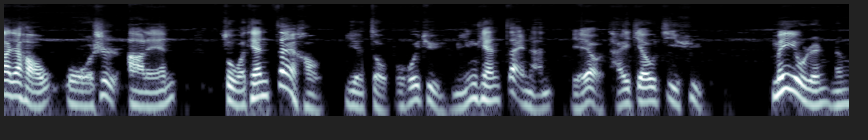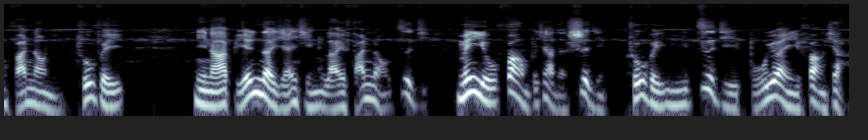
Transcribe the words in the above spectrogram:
大家好我是阿莲。昨天再好也走不回去明天再难也要抬脚继续。没有人能烦恼你除非你拿别人的言行来烦恼自己没有放不下的事情除非你自己不愿意放下。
